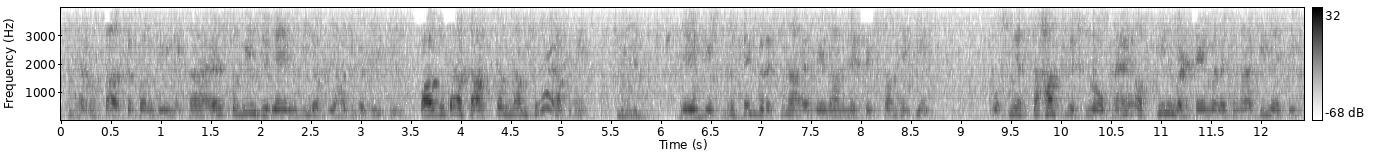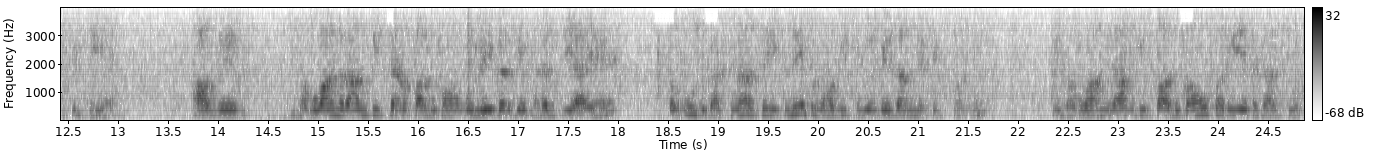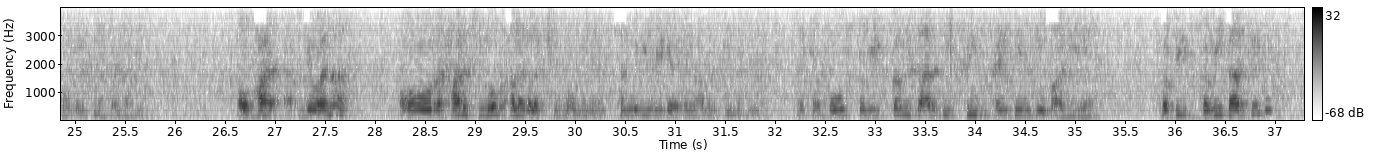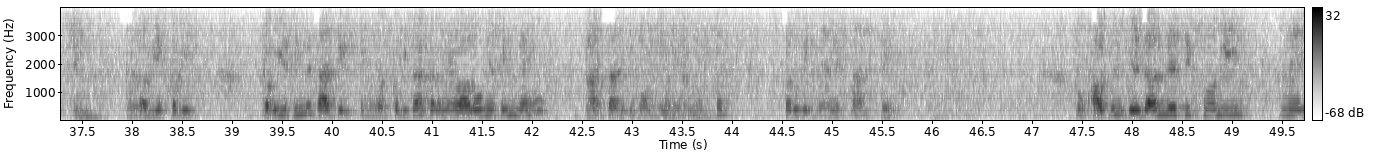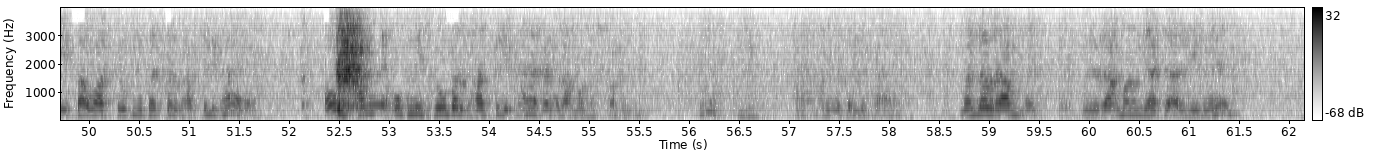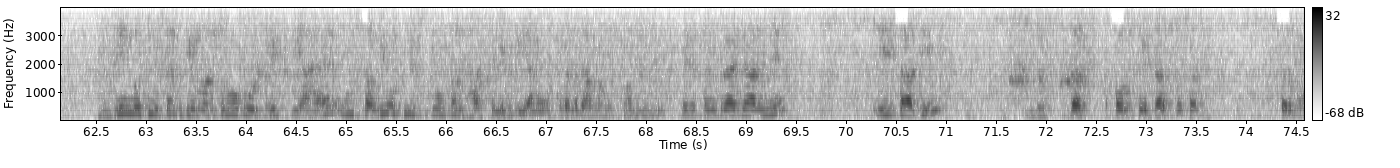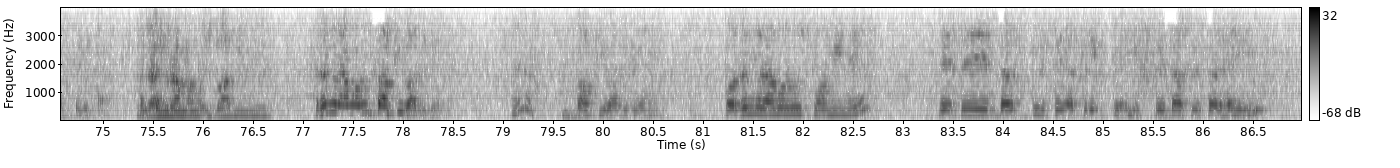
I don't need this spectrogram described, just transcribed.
धर्मशास्त्र पर भी लिखा है सभी जगह इनकी अभ्यास गति थी। पादुका शास्त्र नाम सुना है आपने। एक प्रसिद्ध रचना है वेदांत स्वामी की। उसमें सहस्त्र श्लोक है और तीन घंटे में रचना की ऐसी प्रसिद्धि है। अब भगवान राम की चरण पादुकाओं को लेकर के भरत जी आए हैं तो उस घटना से इतने प्रभावित हुए वेदांत देशिक स्वामी कि भगवान राम की पादुकाओं पर ही एक हज़ार श्लोकों की रचना कर डाली। और हर जो है ना और हर श्लोक अलग अलग छिन्नों में है। छंद की भी कहते हैं आवृत्ति नहीं है। ऐसा बहुत कवि कवि तार्किक सिंह ऐसी इनकी उपाधि है। कवि कवि तार्किक? सिंह। मतलब ये कवि कवि सिंह तार्किक सिंह मतलब कविता करने वालों में सिंह है? तार्किकों में सब सर्व विज्ञान स्नात थे। तो अब वेदांत स्वामी ने ईसा वास्तव उपनिषद पर भाष्य लिखा है और अन्य उपनिषदों पर भाष्य लिखा है रंग रामन स्वामी ने। हाँ अन्य पर लिखा है। मतलब राम रामानुजाचार्य जी ने जिन उपनिषद के मंत्रों को ढृत किया है उन सभी उपनिषदों पर भाष्य लिख दिया है। रामन स्वामी ने जैसे शंकराचार्य ने ईसा जी दस और श्वेता पर भाष्य लिखा रंग रामानुज बाद में हुए। रंग रामानुज काफ़ी बार गए है ना? काफ़ी बार गए हैं। और रंग रामानुज स्वामी ने जैसे दस से अतिरिक्त श्वेता स्वीतर है ही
